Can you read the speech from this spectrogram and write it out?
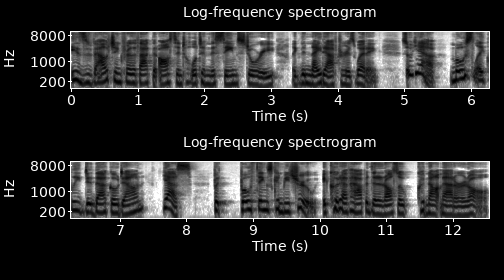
is vouching for the fact that Austen told him the same story like the night after his wedding. So, yeah, most likely did that go down? Yes, but both things can be true. It could have happened and it also could not matter at all.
